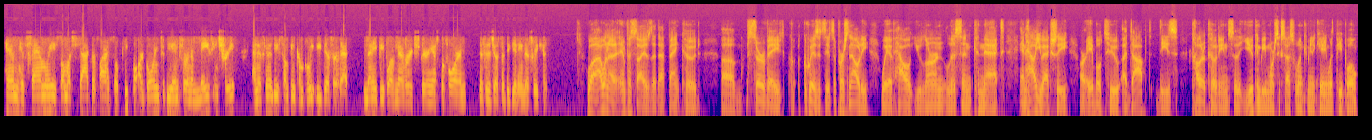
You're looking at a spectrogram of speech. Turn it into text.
him, his family, so much sacrifice. So people are going to be in for an amazing treat, and it's going to be something completely different that many people have never experienced before. And this is just the beginning this weekend. Well, I want to emphasize that that bank code um, survey qu- quiz. It's it's a personality way of how you learn, listen, connect, and how you actually are able to adopt these color coding so that you can be more successful in communicating with people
